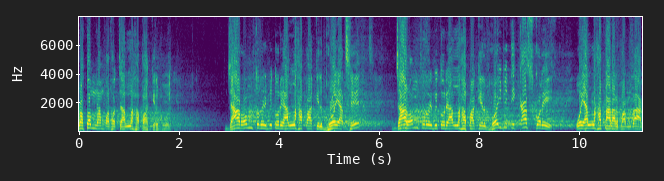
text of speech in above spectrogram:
প্রথম নাম্বার হচ্ছে আল্লাহ পাকের বই। যার অন্তরের ভিতরে আল্লাহ পাকের ভয় আছে, যার অন্তরের ভিতরে আল্লাহ পাকের ভয়ভীতি কাজ করে, ওই আল্লাহ তালার বান্দা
